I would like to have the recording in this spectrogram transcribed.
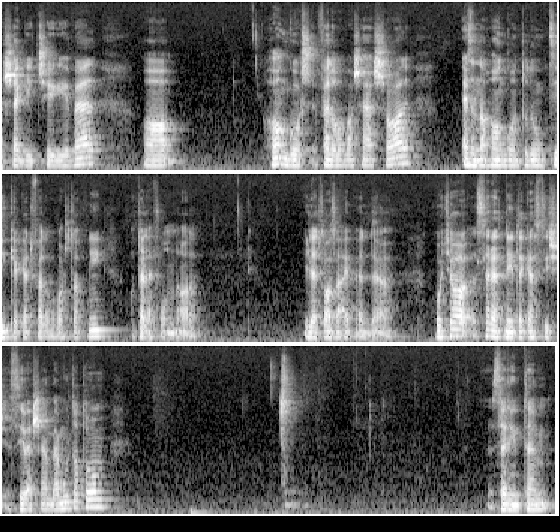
segítségével a hangos felolvasással ezen a hangon tudunk cikkeket felolvastatni a telefonnal, illetve az iPad-del. Hogyha szeretnétek, ezt is szívesen bemutatom. Szerintem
